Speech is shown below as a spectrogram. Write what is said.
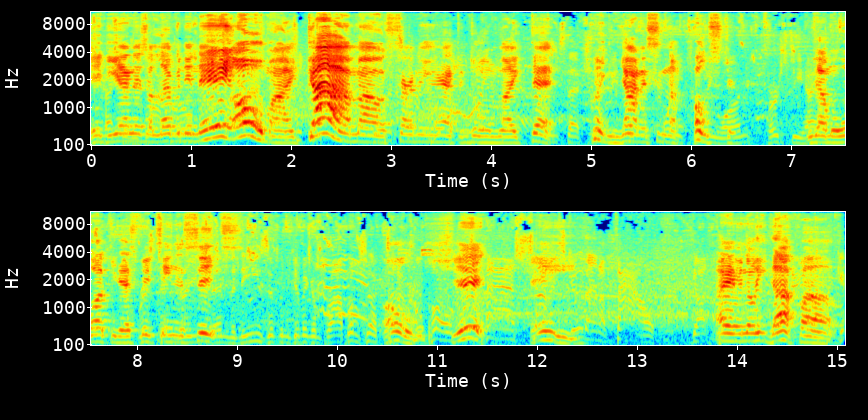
Indiana's 11 and 8. Oh my God, Miles Turner had to do him like that. Putting Giannis in the poster. We got Milwaukee, that's 15 and 6. Oh shit. Hey. I didn't even know he got uh, fouled.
